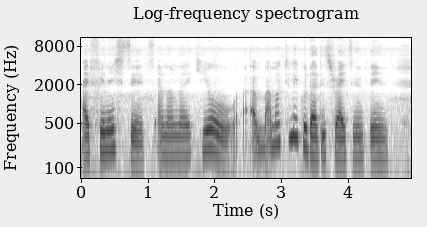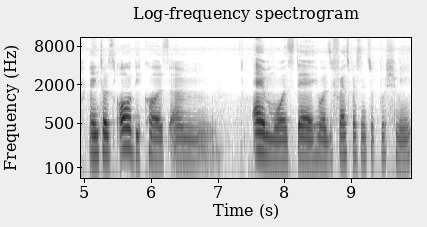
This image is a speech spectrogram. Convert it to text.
I finished it and I'm like yo I'm, I'm actually good at this writing thing and it was all because um M was there. He was the first person to push me.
